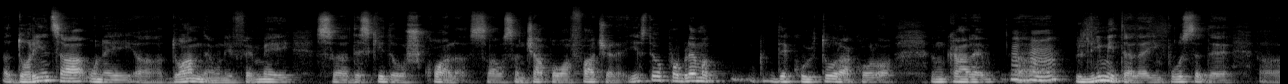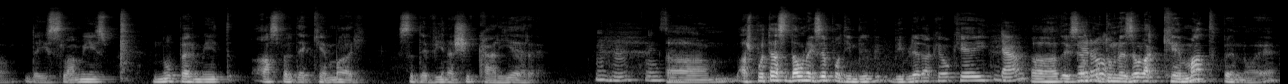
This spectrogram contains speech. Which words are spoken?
uh, dorința unei uh, doamne, a unei femei să deschidă o școală sau să înceapă o afacere. Este o problemă de cultură acolo în care uh, limitele impuse de, uh, de islamism nu permit astfel de chemări să devină și cariere. Mhm, exact. Uh, aș putea să dau un exemplu din Bib- Biblie, dacă e ok. Da. Uh, de Te exemplu, rog. Dumnezeu l-a chemat pe Noe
